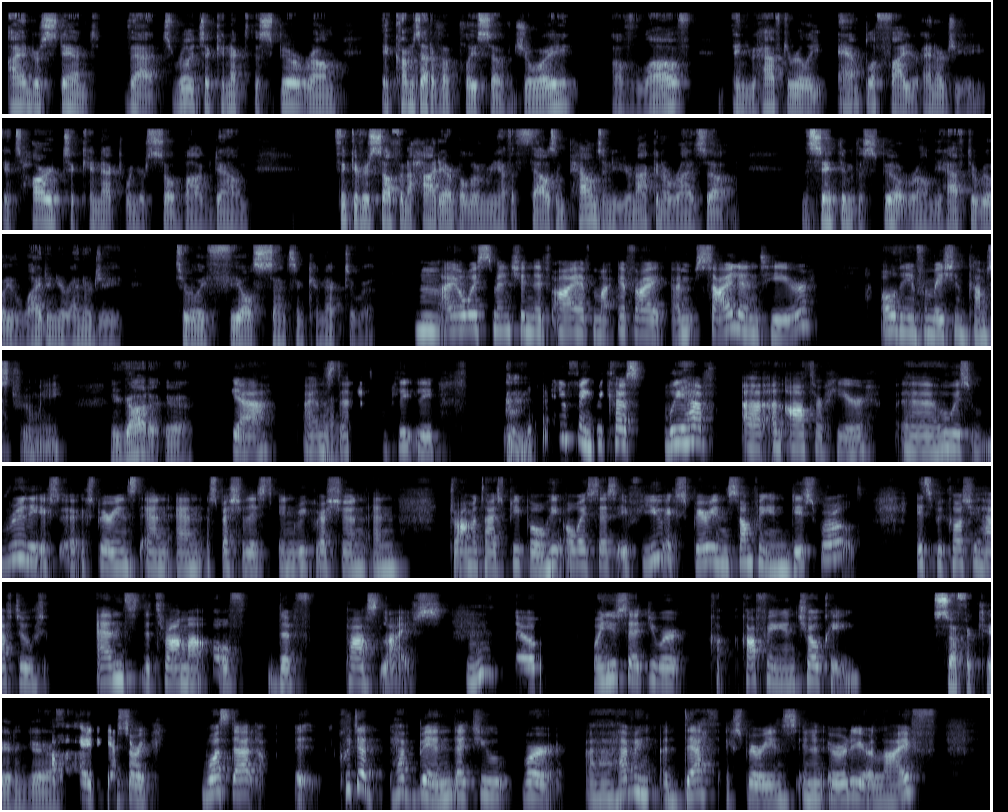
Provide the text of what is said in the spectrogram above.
I understand that really to connect to the spirit realm, it comes out of a place of joy, of love, and you have to really amplify your energy. It's hard to connect when you're so bogged down. Think of yourself in a hot air balloon when you have a thousand pounds in you, you're not going to rise up. The same thing with the spirit realm. You have to really lighten your energy to really feel, sense, and connect to it. Mm, I always mention if I have my if I am silent here, all the information comes through me. You got it. Yeah. Yeah, I understand right. that completely. what do you think? Because we have uh, an author here uh, who is really ex- uh, experienced and and a specialist in regression and traumatized people. He always says if you experience something in this world, it's because you have to end the trauma of the past lives. Mm-hmm. So when you said you were coughing and choking, suffocating yeah suffocating yeah sorry was that could that have been that you were uh, having a death experience in an earlier life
